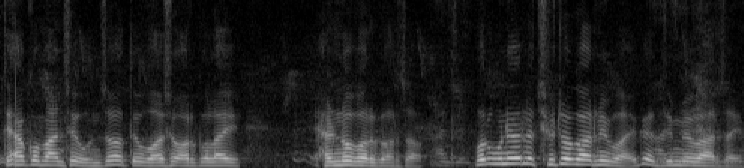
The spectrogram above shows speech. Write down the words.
त्यहाँको मान्छे हुन्छ त्यो भएपछि अर्कोलाई ह्यान्डओभर गर्छ। बरु उनीहरूले छिटो गर्ने भयो क्या जिम्मेवार चाहिँ।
